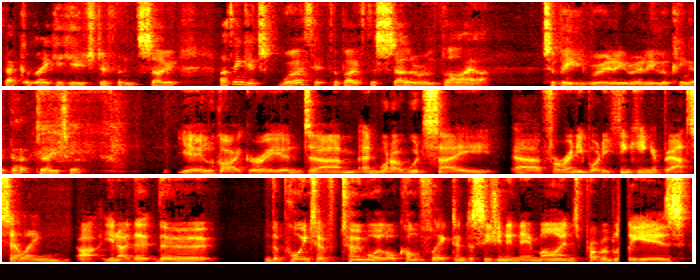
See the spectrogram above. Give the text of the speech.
That could make a huge difference. So I think it's worth it for both the seller and buyer to be really, really looking at that data. Yeah, look, I agree, and um, and what I would say uh, for anybody thinking about selling, uh, you know, the the the point of turmoil or conflict and decision in their minds probably is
